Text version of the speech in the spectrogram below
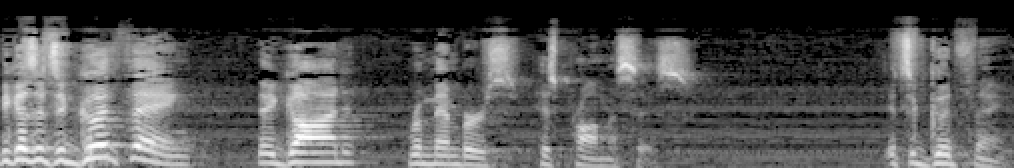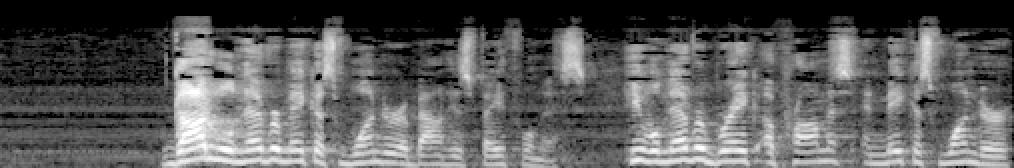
Because it's a good thing that God remembers his promises. It's a good thing. God will never make us wonder about his faithfulness. He will never break a promise and make us wonder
